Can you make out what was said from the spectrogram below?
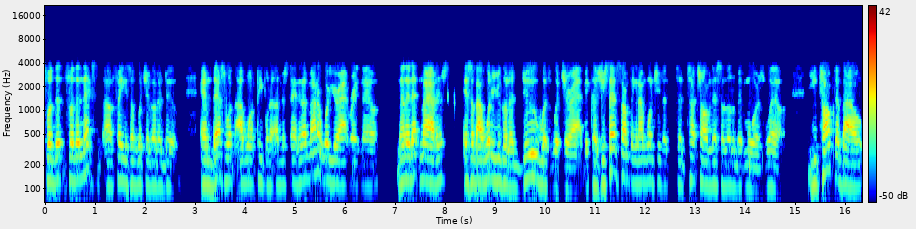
for the for the next uh, phase of what you're going to do. And that's what I want people to understand. It doesn't matter where you're at right now. None of that matters. It's about what are you going to do with what you're at. Because you said something, and I want you to, to touch on this a little bit more as well. You talked about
